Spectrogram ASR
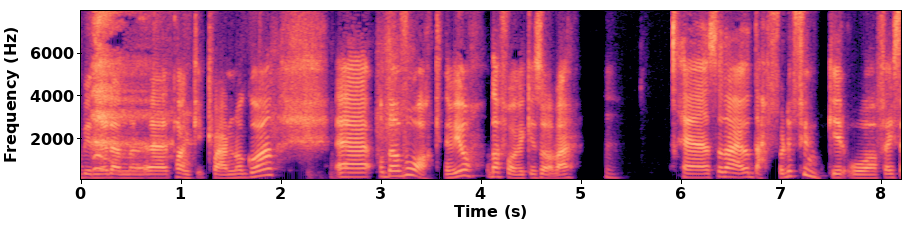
begynner denne eh, tankekvernen å gå. Uh, og da våkner vi jo, og da får vi ikke sove. Eh, så Det er jo derfor det funker å f.eks.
